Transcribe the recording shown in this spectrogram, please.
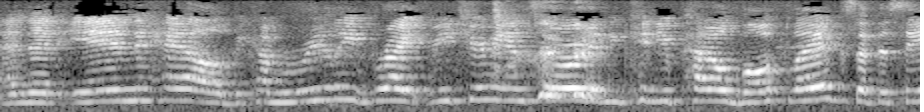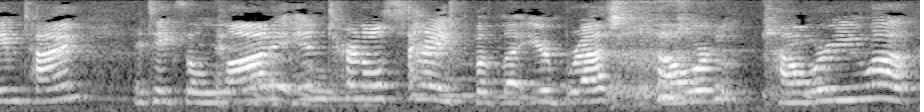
And then inhale, become really bright. Reach your hands forward, and can you pedal both legs at the same time? It takes a lot of internal strength, but let your breath power power you up.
